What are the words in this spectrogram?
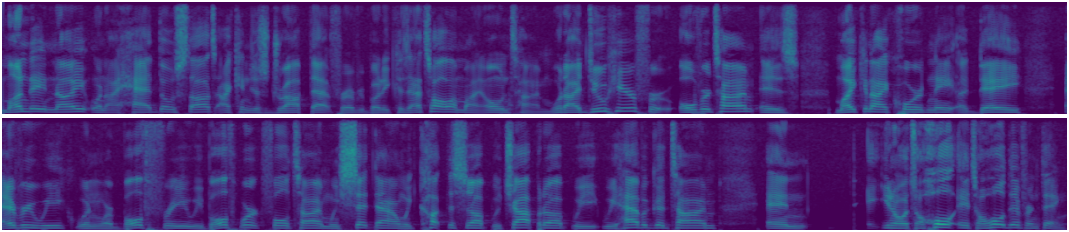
Monday night when I had those thoughts, I can just drop that for everybody because that's all on my own time. What I do here for overtime is Mike and I coordinate a day every week when we're both free. We both work full time. We sit down, we cut this up, we chop it up, we we have a good time, and you know it's a whole it's a whole different thing.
